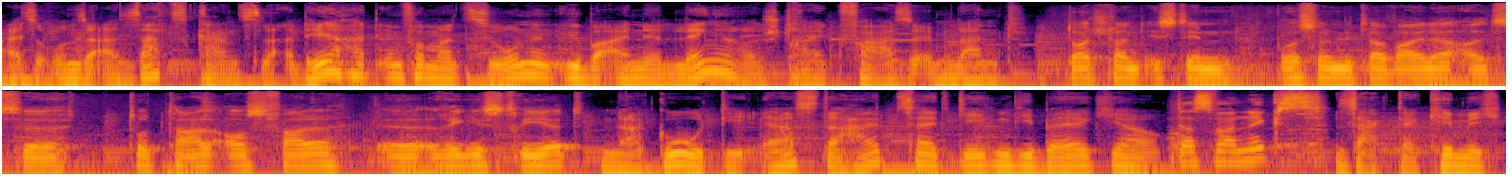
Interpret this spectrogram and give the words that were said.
Also unser Ersatzkanzler, der hat Informationen über eine längere Streikphase im Land. Deutschland ist in Brüssel mittlerweile als äh, Totalausfall äh, registriert. Na gut, die erste Halbzeit gegen die Belgier. Das war nix, sagt der Kimmich.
